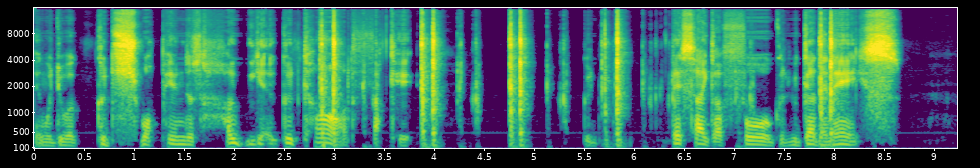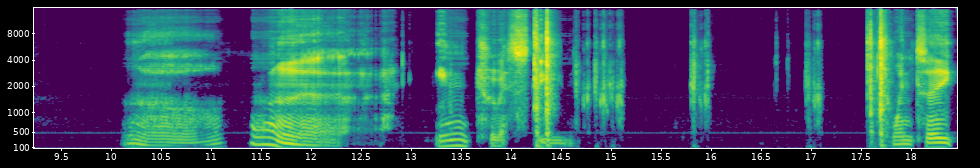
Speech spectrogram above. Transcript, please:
think we'll do a good swap in, just hope we get a good card. Fuck it. Good Let's take a four because we got an ace. Oh, interesting. 20.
